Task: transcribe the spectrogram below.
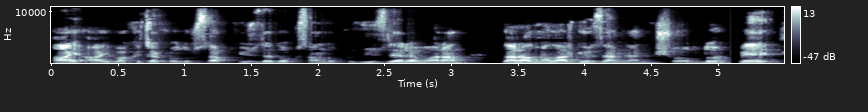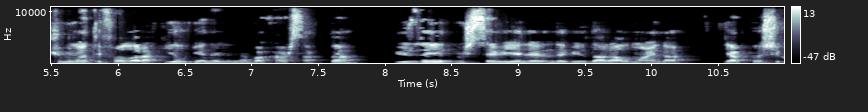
ay ay bakacak olursak %99 yüzlere varan daralmalar gözlemlenmiş oldu. Ve kümülatif olarak yıl geneline bakarsak da %70 seviyelerinde bir daralmayla yaklaşık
